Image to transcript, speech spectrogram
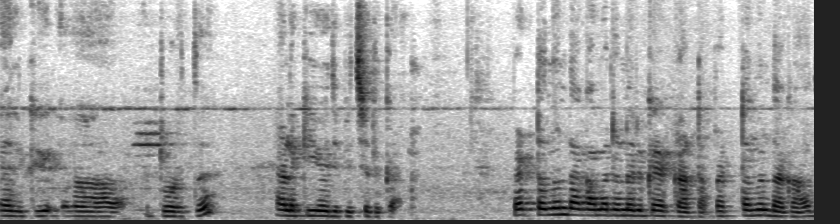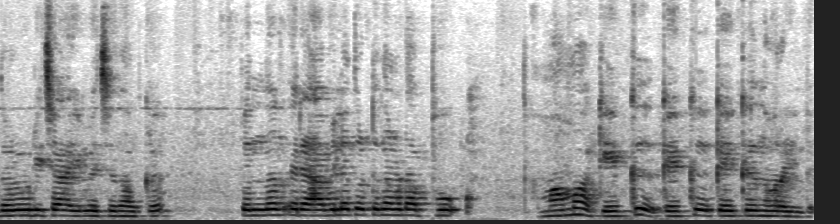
അതിലേക്ക് ഇട്ട് കൊടുത്ത് ഇളക്കി യോജിപ്പിച്ചെടുക്കുക പെട്ടെന്ന് ഉണ്ടാക്കാൻ പറ്റുന്ന ഒരു കേക്കാട്ടോ. പെട്ടെന്ന് ഉണ്ടാക്കാം അതോടുകൂടി ചായയും വെച്ച് നമുക്ക് പിന്നെ രാവിലെ തൊട്ട് നമ്മുടെ അപ്പു അമ്മാമ്മ കേക്ക് കേക്ക് കേക്ക് എന്ന് പറയുന്നുണ്ട്.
